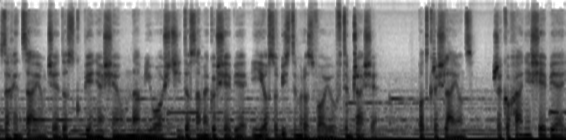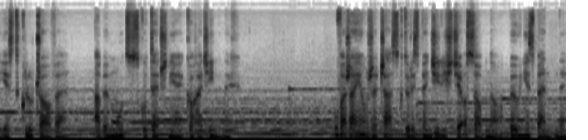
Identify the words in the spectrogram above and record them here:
Zachęcają cię do skupienia się na miłości do samego siebie i osobistym rozwoju w tym czasie, podkreślając, że kochanie siebie jest kluczowe, aby móc skutecznie kochać innych. Uważają, że czas, który spędziliście osobno, był niezbędny,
